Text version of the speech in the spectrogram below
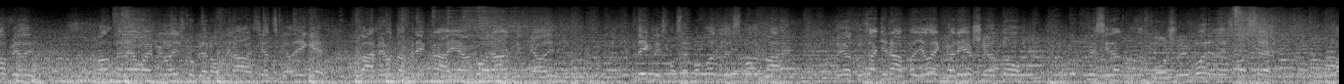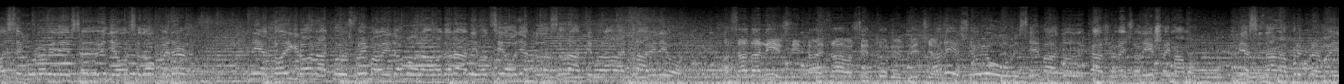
dobili. Malte ne, ovo je bilo izgubljeno u finale svjetske lige. Dva minuta prije kraja, jedan gol razlike, ali digli smo se, pogodili smo odmah. I eto, zadnji napad je Leka riješio to. Mislim da smo zaslužili, borili smo se, ali sigurno vidi se, vidjelo se da opet nije to igra ona koju smo imali da moramo da radimo cijelo ljeto da se vratimo na onaj pravi nivo. A sada Niš i taj završen turnir bit će... A Niš je u jugu, mislim, ima, do, kažem, već od Niša imamo mjesec dana priprema i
